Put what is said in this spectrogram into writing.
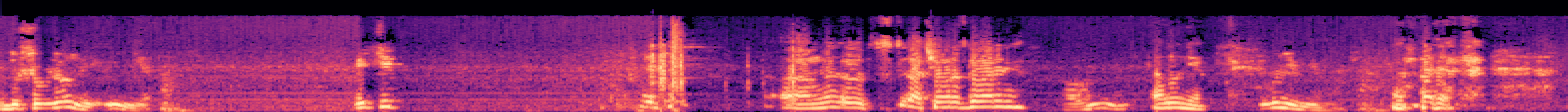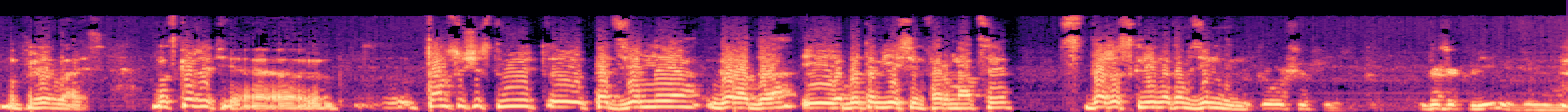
удушевленные и нет. Эти А мы э, о чем разговаривали? О Луне. Вы не внимательны. Понятно. Мы прервались. Ну скажите, э, там существуют э, подземные города, и об этом есть информация, даже с климатом земным. Это ваша физика. Даже климат земной.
